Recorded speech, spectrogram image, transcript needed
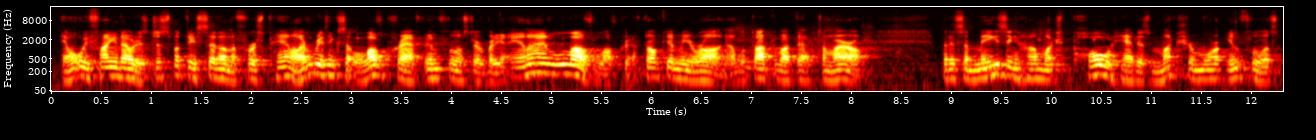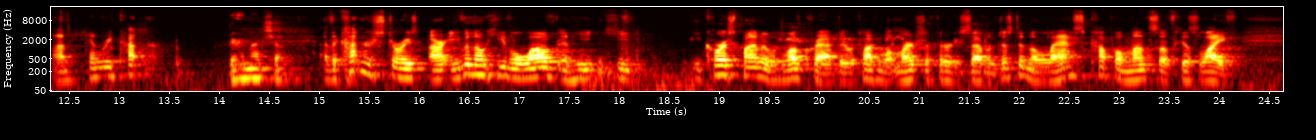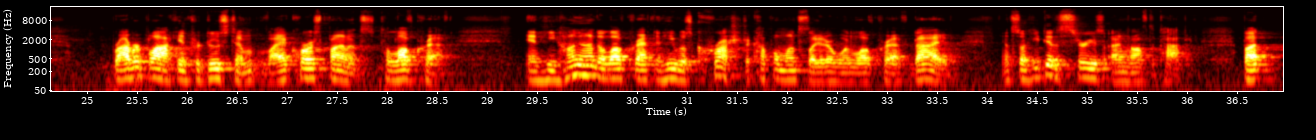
And what we find out is just what they said on the first panel. Everybody thinks that Lovecraft influenced everybody, and I love Lovecraft, don't get me wrong, and we'll talk about that tomorrow. But it's amazing how much Poe had as much or more influence on Henry Kuttner. Very much so. The Kuttner stories are, even though he loved and he, he, he corresponded with Lovecraft, they were talking about March of 37, just in the last couple months of his life, Robert Bloch introduced him via correspondence to Lovecraft. And he hung on to Lovecraft and he was crushed a couple months later when Lovecraft died. And so he did a series, I'm off the topic, but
